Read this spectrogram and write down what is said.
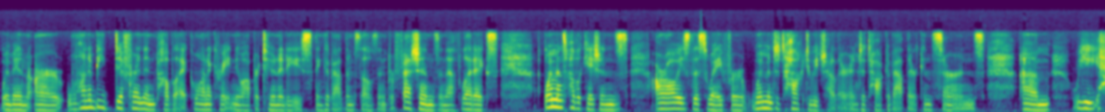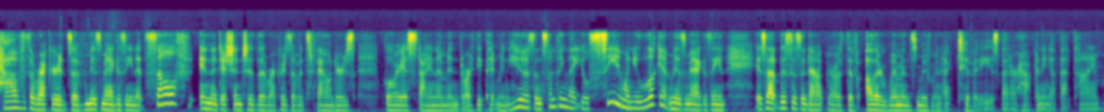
women are want to be different in public, want to create new opportunities, think about themselves in professions and athletics, women's publications are always this way for women to talk to each other and to talk about their concerns. Um, we have the records of Ms. Magazine itself, in addition to the records of its founders, Gloria Steinem and Dorothy Pitman Hughes, and something that you'll see when you look at Ms. Magazine is that this is an outgrowth of other women's movement activities that are happening at that time.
